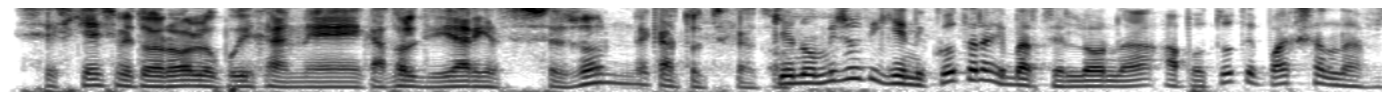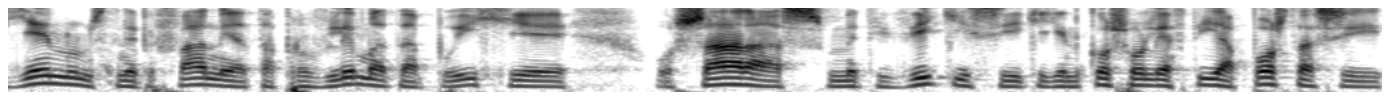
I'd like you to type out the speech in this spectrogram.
Σε σχέση με το ρόλο που είχαν ε, καθ' όλη τη διάρκεια της σεζόν, 100%. Και νομίζω ότι γενικότερα η Μπαρσελόνα από τότε που άρχισαν να βγαίνουν στην επιφάνεια τα προβλήματα που είχε ο Σάρας με τη δίκηση και γενικώς όλη αυτή η απόσταση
